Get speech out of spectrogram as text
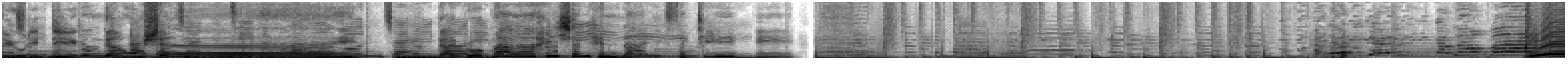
อยู่ดีๆก็เหงาเฉยได้โปรดมาให้ฉันเห็นหน้าอีกสักที เย้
